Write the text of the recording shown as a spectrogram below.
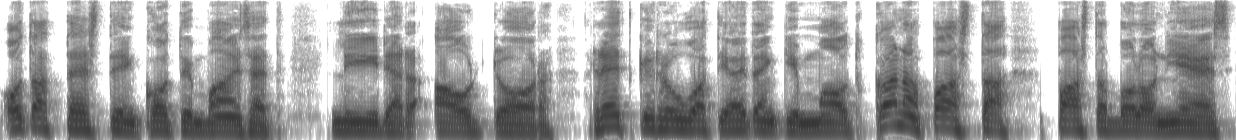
ota testiin kotimaiset Leader Outdoor retkiruuat ja etenkin maut kanapasta, pasta bolognese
